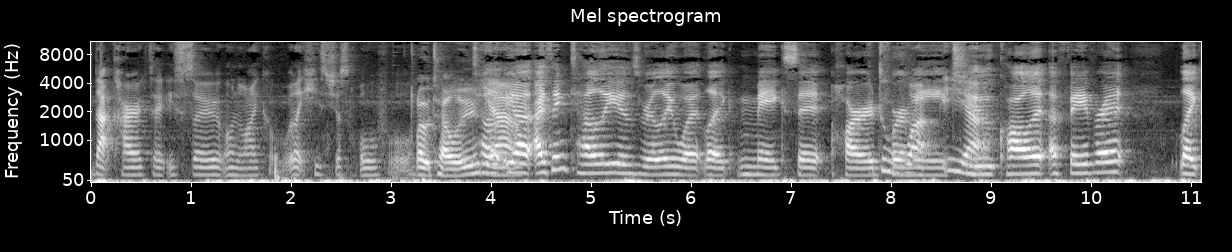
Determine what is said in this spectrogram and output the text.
that character is so unlikable. Like he's just awful. Oh, Telly? Tell- Yeah. yeah. I think Telly is really what like makes it hard To for wa- me to yeah. call it a favorite. Like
